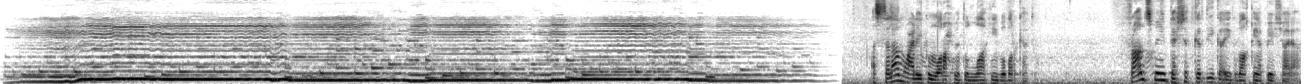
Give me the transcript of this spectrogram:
अस्सलाम वालेकुम वरहमतुल्लाहि फ्रांस में दहशतगर्दी का एक वाक़ पेश आया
